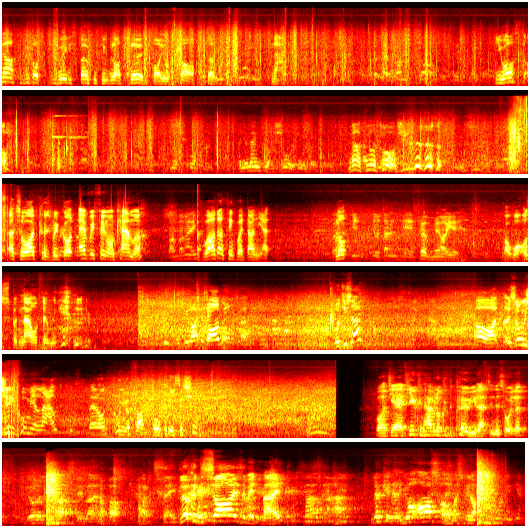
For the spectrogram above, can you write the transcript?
No, because we've got really spoken to like dirt by your staff, so. Nah. You are staff. And your name's not George either. No, it's not George. That's alright, because we've got everything on camera. Well, I don't think we're done yet. Not. You, you're done here filming me, are you? I was, but now I'm filming him. Would you like the Pardon? What'd you say? Oh, as long as you didn't call me a loud, 'cause then I'll call you a fuckball piece of shit. Right, yeah, if you can have a look at the poo you left in the toilet. You're disgusting, man. fuck's sake. Look at the size of it, mate. Look at it, your asshole must be like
